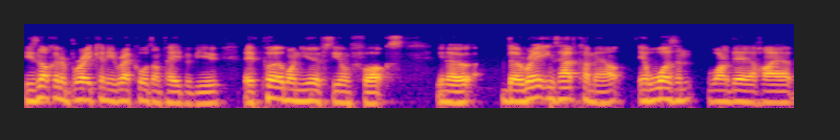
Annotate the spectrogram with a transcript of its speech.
he's not going to break any records on pay per view. They've put him on UFC on Fox. You know, the ratings have come out. It wasn't one of their higher,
